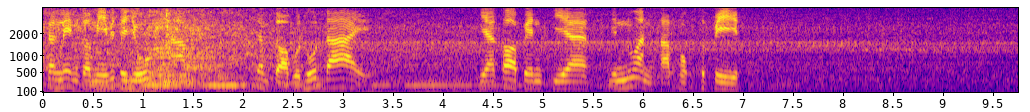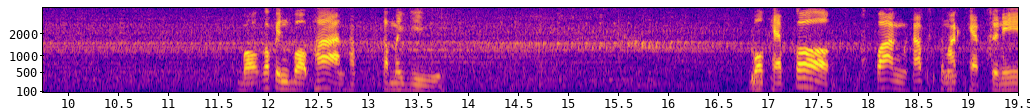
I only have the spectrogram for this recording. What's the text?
เครื่องเล่นก็มีวิทยุนะครับ เชื่อมต่อบลูทูธได้ เกียร์ก็เป็นเกียร์มินนวลครับ6สปีด เบาะก็เป็นเบาะผ้านครับกำมะหยี่เบาะแคปก็ กว้างนะครับสมาร์ทแคปตัวนี้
